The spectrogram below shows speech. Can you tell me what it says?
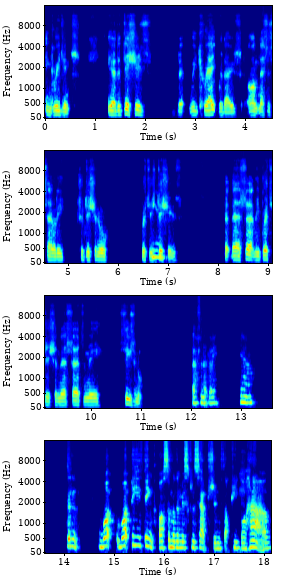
ingredients. You know, the dishes that we create with those aren't necessarily traditional British yeah. dishes but they're certainly British and they're certainly seasonal. Definitely, yeah. Then, what what do you think are some of the misconceptions that people have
